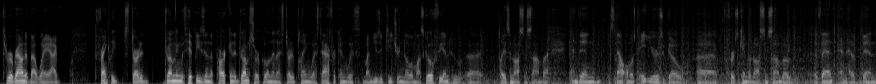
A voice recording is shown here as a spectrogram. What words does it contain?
through a roundabout way. I frankly started drumming with hippies in the park in a drum circle, and then I started playing West African with my music teacher Noah Mosgofian, who uh, plays in Austin Samba. And then it's now almost eight years ago. Uh, first came to an Austin Samba event and have been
